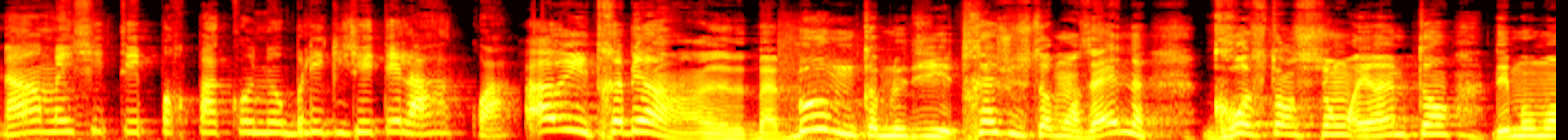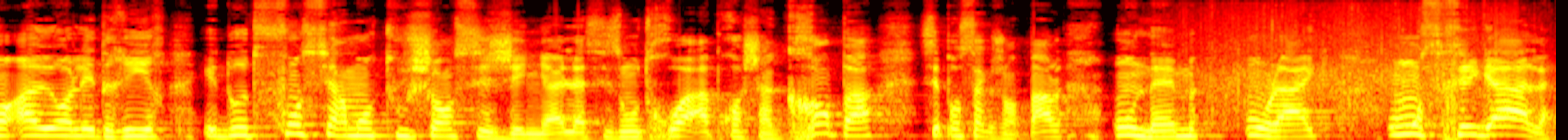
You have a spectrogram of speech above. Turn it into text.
Non, mais c'était pour pas qu'on oublie que j'étais là, quoi. Ah oui, très bien. Euh, bah boum, comme le dit très justement Zen, grosse tension et en même temps des moments à hurler de rire et d'autres foncièrement touchants, c'est génial. La saison 3 approche à grands pas, c'est pour ça que j'en parle. On aime, on like, on se régale.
